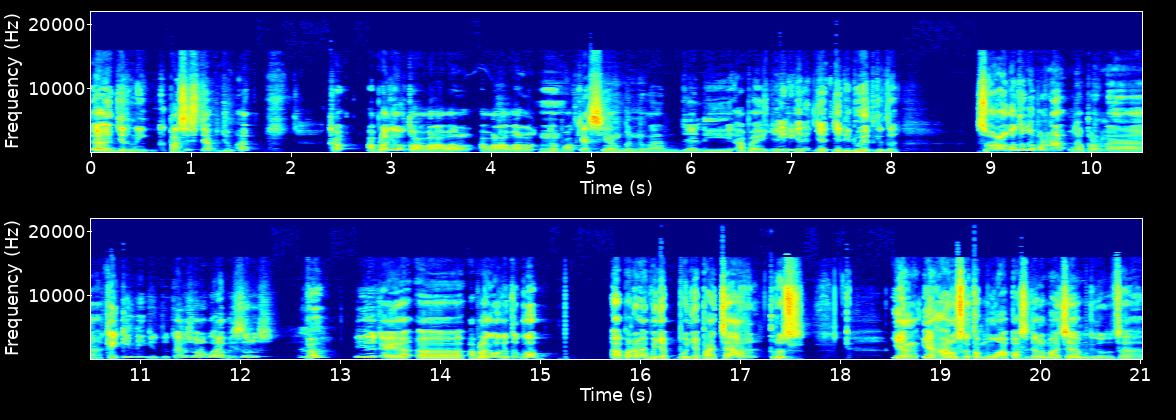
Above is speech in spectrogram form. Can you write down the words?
ah, anjir nih pasti setiap Jumat apalagi waktu awal-awal awal-awal nge-podcast yang beneran jadi apa ya jadi Jadi jadi, duit. jadi, jadi duit gitu. Suara gue tuh nggak pernah nggak pernah kayak gini gitu. Karena suara gue habis terus. No? Iya kayak eh, apalagi waktu itu gue apa namanya punya punya pacar terus yang yang harus ketemu apa segala macam gitu. Sa-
